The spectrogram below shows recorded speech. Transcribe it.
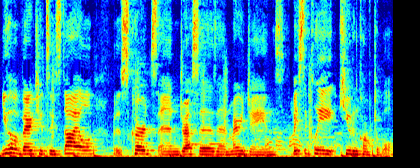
You have a very cutesy style with skirts and dresses and Mary Janes. Basically, cute and comfortable.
